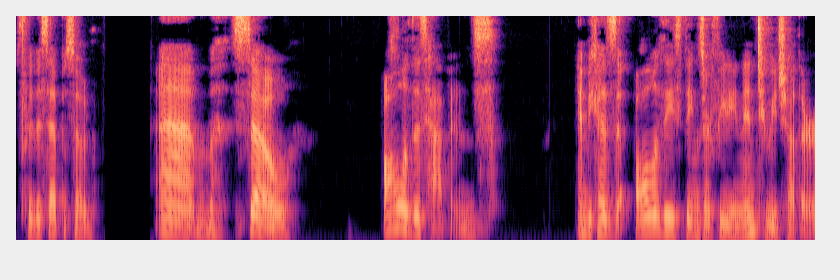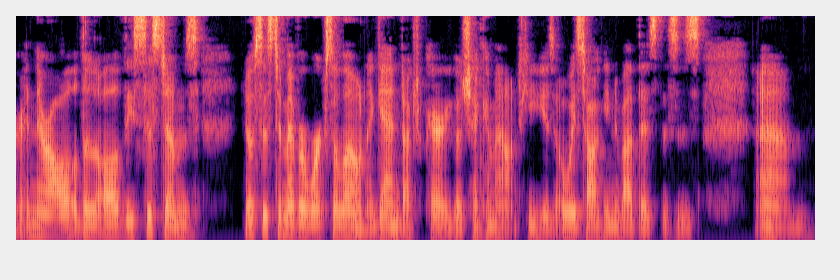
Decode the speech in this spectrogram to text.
for this episode. Um, so all of this happens. And because all of these things are feeding into each other and they're all all of these systems, no system ever works alone. Again, Dr. Perry, go check him out. He is always talking about this. This is um,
